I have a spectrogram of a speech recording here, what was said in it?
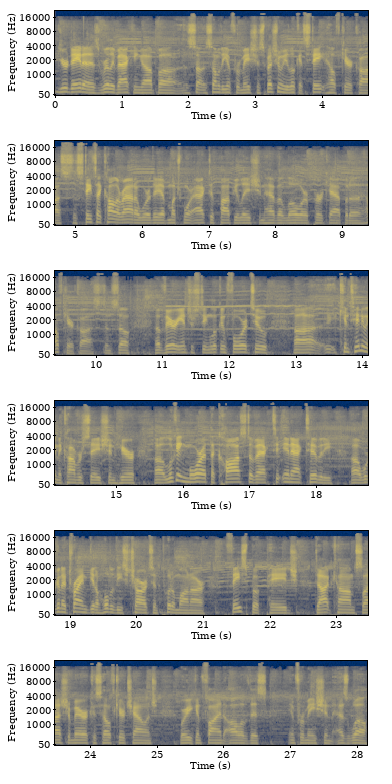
your data is really backing up uh, so, some of the information, especially when you look at state healthcare costs. The states like Colorado, where they have much more active population, have a lower per capita healthcare costs, and so uh, very interesting. Looking forward to uh, continuing the conversation here, uh, looking more at the cost of act- inactivity. Uh, we're going to try and get a hold of these charts and put them on our Facebook page dot com slash America's Healthcare Challenge, where you can find all of this information as well.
